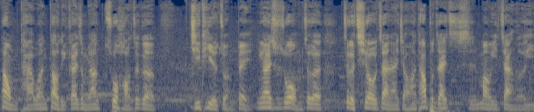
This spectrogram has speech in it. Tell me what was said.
那我们台湾到底该怎么样做好这个集体的准备？应该是说，我们这个这个气候战来讲的话，它不再只是贸易战而已，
